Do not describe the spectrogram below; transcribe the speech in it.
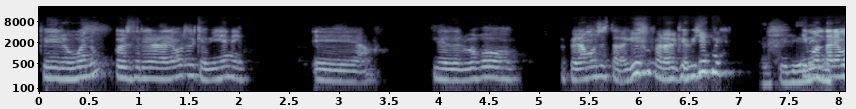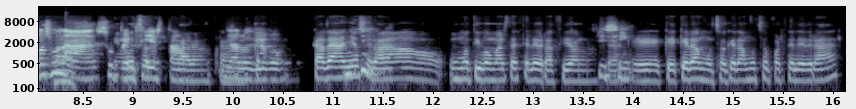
pero bueno, pues celebraremos el que viene. Eh, desde luego, esperamos estar aquí para el que viene. y montaremos una super fiesta, ya lo digo cada año será un motivo más de celebración. Que, queda mucho, queda mucho por celebrar.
